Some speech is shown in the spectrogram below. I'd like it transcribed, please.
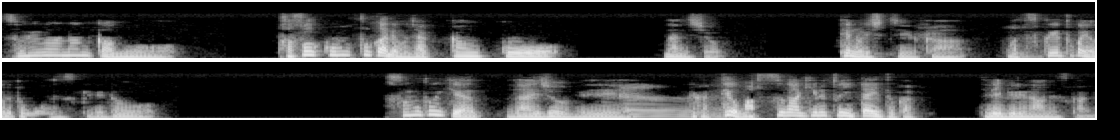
それはなんかもう、パソコンとかでも若干こう、なんでしょう。手の位置というか、まあ、机とかよると思うんですけれど、その時は大丈夫で、うんなんか手をまっすぐ上げると痛いとかってレベルなんですかね。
